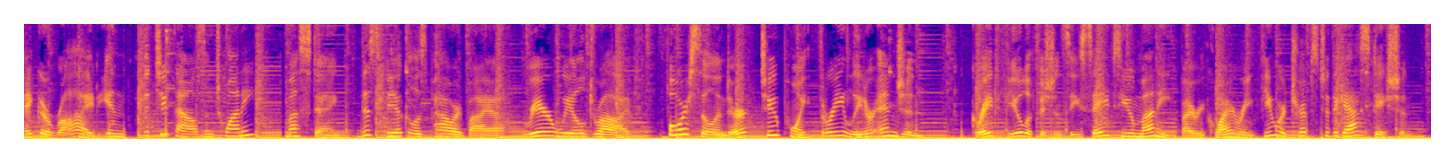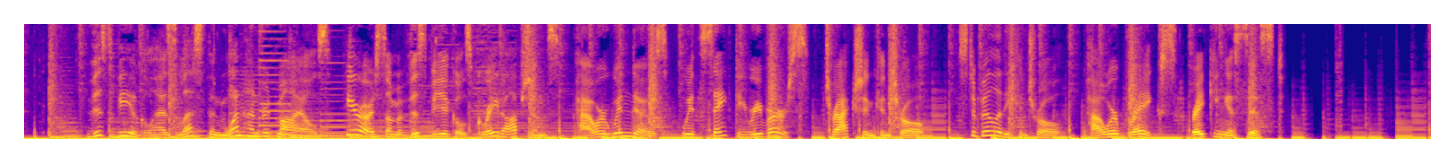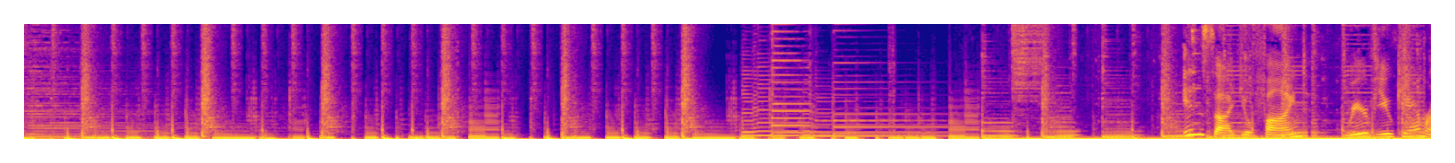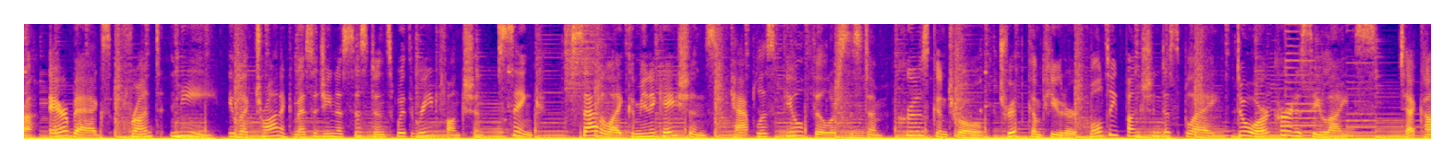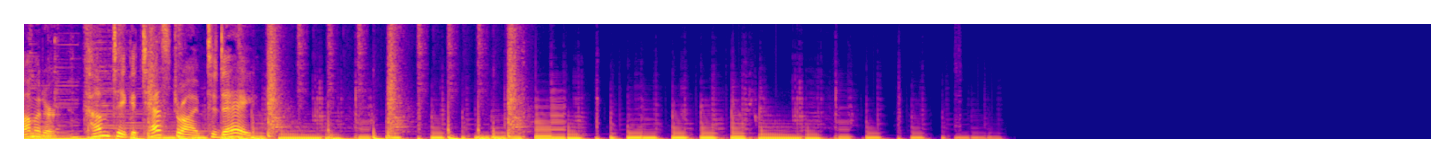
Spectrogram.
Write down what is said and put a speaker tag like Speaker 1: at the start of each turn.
Speaker 1: Take a ride in the 2020 Mustang. This vehicle is powered by a rear-wheel drive, four-cylinder, 2.3-liter engine. Great fuel efficiency saves you money by requiring fewer trips to the gas station. This vehicle has less than 100 miles. Here are some of this vehicle's great options. Power windows with safety reverse, traction control, stability control, power brakes, braking assist, Inside you'll find rear view camera, airbags, front knee, electronic messaging assistance with read function, sync, satellite communications, capless fuel filler system, cruise control, trip computer, multifunction display, door courtesy lights, tachometer. Come take a test drive today.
